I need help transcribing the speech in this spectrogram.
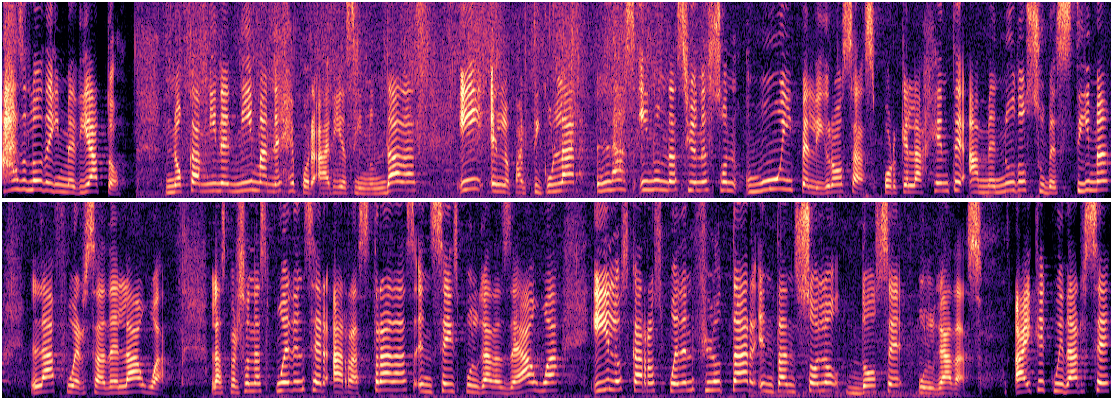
hazlo de inmediato. No camine ni maneje por áreas inundadas y en lo particular, las inundaciones son muy peligrosas porque la gente a menudo subestima la fuerza del agua. Las personas pueden ser arrastradas en 6 pulgadas de agua y los carros pueden flotar en tan solo 12 pulgadas. Hay que cuidarse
